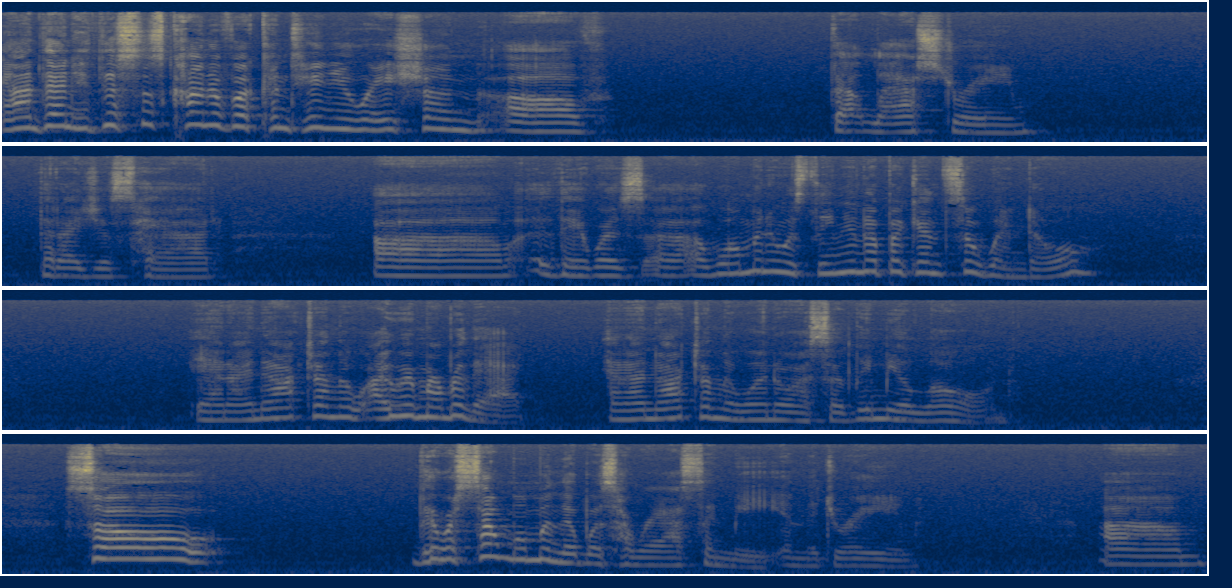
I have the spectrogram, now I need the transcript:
And then this is kind of a continuation of that last dream that I just had. Uh, there was a, a woman who was leaning up against a window and I knocked on the, I remember that. And I knocked on the window. I said, leave me alone. So there was some woman that was harassing me in the dream. Um,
